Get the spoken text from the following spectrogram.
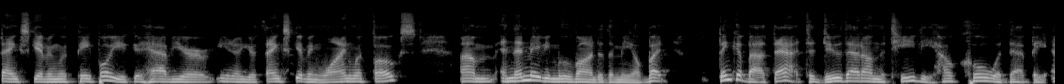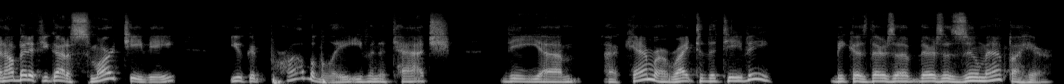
Thanksgiving with people. You could have your, you know, your Thanksgiving wine with folks, um, and then maybe move on to the meal. But think about that to do that on the TV. How cool would that be? And I'll bet if you got a smart TV, you could probably even attach the um, uh, camera right to the TV because there's a there's a Zoom app I hear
